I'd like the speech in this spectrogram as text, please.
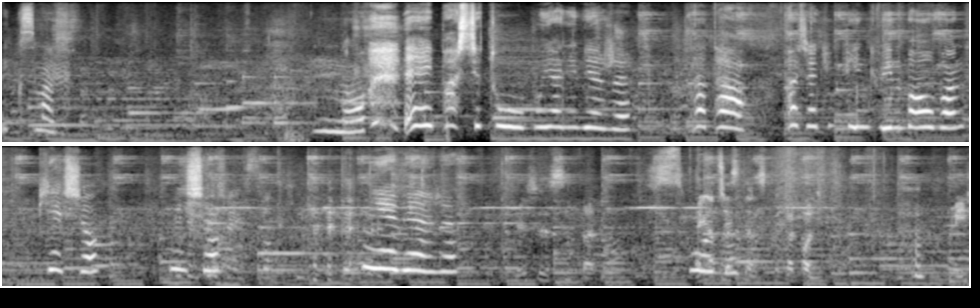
X-Mas. No. Ej, patrzcie tu, bo ja nie wierzę. Tata, patrz jaki pingwin, bałwan, piesio, misio. Nie wierzę. Wiesz, jest super. Ej, a to Słodziak. jest ten z Coca-Coli. Miś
